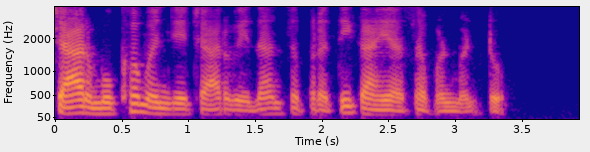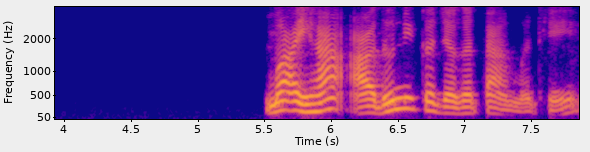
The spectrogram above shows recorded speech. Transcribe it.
चार मुख म्हणजे चार वेदांचं प्रतीक आहे असं आपण म्हणतो. मग ह्या आधुनिक जगतामध्ये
